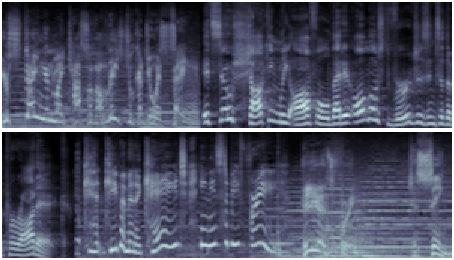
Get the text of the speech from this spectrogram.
You're staying in my castle. The least you can do is sing. It's so shockingly awful that it almost verges into the parodic. You can't keep him in a cage. He needs to be free. He is free to sing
